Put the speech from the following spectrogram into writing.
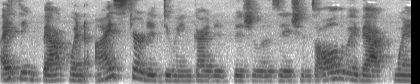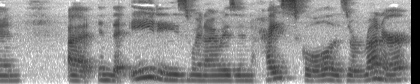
I think back when I started doing guided visualizations, all the way back when uh, in the 80s, when I was in high school as a runner,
